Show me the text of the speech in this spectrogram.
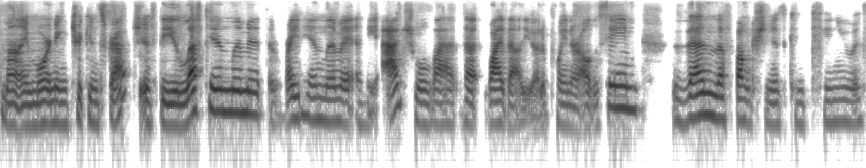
my morning chicken scratch, if the left-hand limit, the right-hand limit, and the actual y, that y value at a point are all the same, then the function is continuous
